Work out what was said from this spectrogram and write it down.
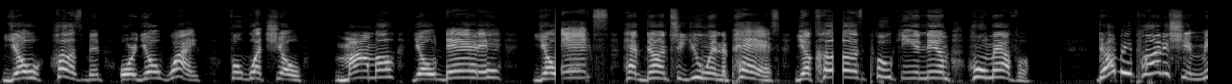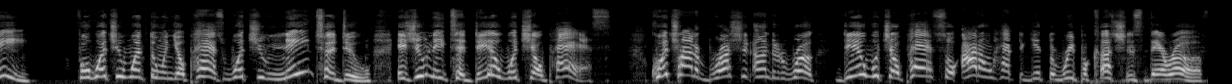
your husband or your wife for what your mama, your daddy, your ex have done to you in the past, your cousin Pookie and them, whomever. Don't be punishing me for what you went through in your past. What you need to do is you need to deal with your past. Quit trying to brush it under the rug. Deal with your past so I don't have to get the repercussions thereof.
